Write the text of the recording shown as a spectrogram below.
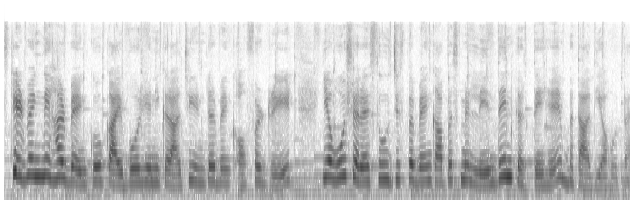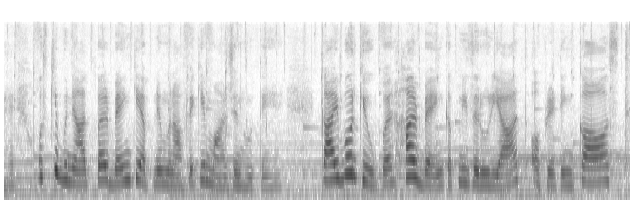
स्टेट बैंक ने हर बैंक को काइबोर यानी Karachi inter bank offered rate या वो शरह सूद जिस पर बैंक आपस में लेन देन करते हैं, बता दिया होता है। उसकी बुनियाद पर बैंक के अपने मुनाफे के मार्जिन होते हैं। काइबोर के ऊपर हर बैंक अपनी ज़रूरियात, ऑपरेटिंग कास्ट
